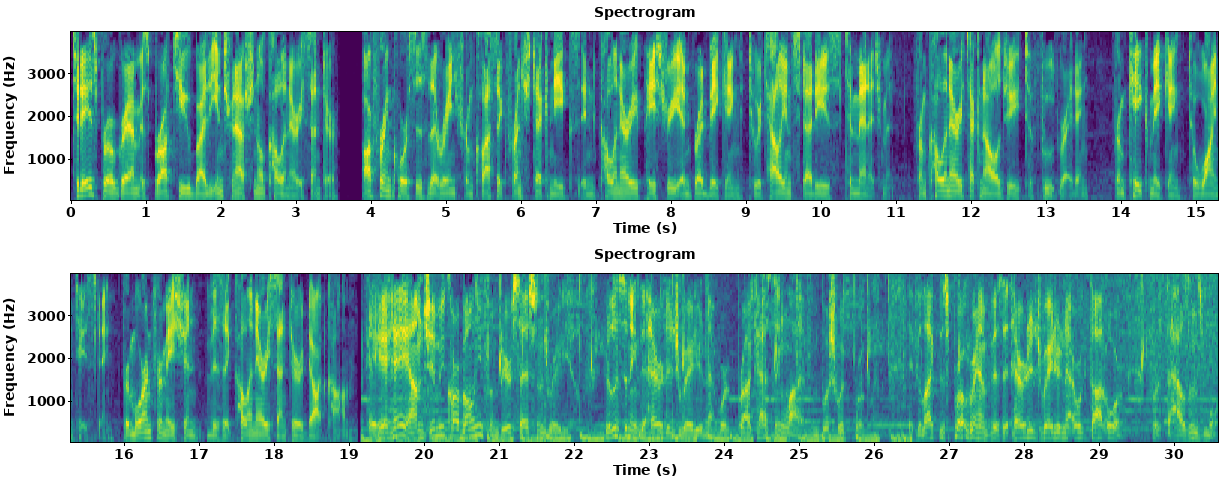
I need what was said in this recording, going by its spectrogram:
Today's program is brought to you by the International Culinary Center, offering courses that range from classic French techniques in culinary, pastry, and bread baking to Italian studies to management, from culinary technology to food writing, from cake making to wine tasting. For more information, visit culinarycenter.com. Hey, hey, hey, I'm Jimmy Carbone from Beer Sessions Radio. You're listening to Heritage Radio Network broadcasting live from Bushwick, Brooklyn. If you like this program, visit heritageradionetwork.org for thousands more.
